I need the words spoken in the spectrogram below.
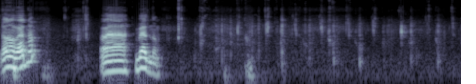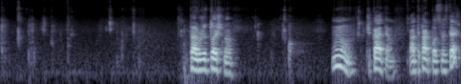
Воно видно? Е, видно. Тепер вже точно. Ммм, чекайте. А тепер посвистиш?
